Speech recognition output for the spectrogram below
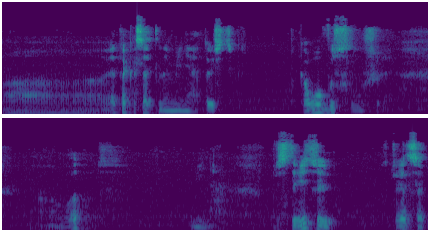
А, это касательно меня. То есть, кого вы слушали. Вот меня. Представитель, получается,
